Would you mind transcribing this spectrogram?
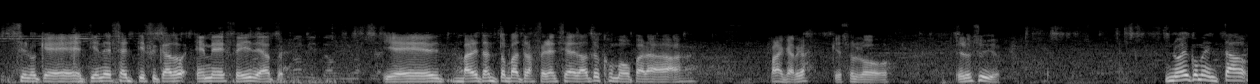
sino que tiene certificado MFI de Apple. Y vale tanto para transferencia de datos como para, para cargar, que eso es lo, es lo suyo. No he comentado,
